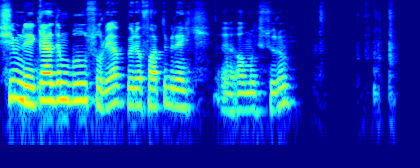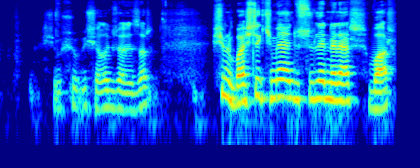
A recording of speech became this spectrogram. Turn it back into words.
Şimdi geldim bu soruya. Böyle farklı bir renk e, almak istiyorum. Şimdi şu inşallah güzel yazar. Şimdi başta kimya endüstrileri neler var?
